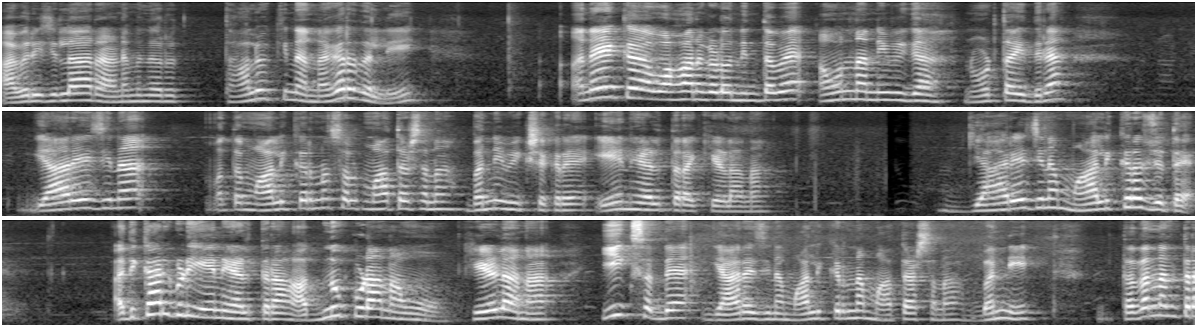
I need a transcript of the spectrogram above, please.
ಹಾವೇರಿ ಜಿಲ್ಲಾ, ರಾಣೆಬೆನ್ನೂರು ತಾಲೂಕಿನ ನಗರದಲ್ಲಿ ಅನೇಕ ವಾಹನಗಳು ನಿಂತವೆ. ಅವನ್ನ ನೀವೀಗ ನೋಡ್ತಾ ಇದ್ದೀರಾ? ಗ್ಯಾರೇಜಿನ ಮತ್ತು ಮಾಲೀಕರನ್ನು ಸ್ವಲ್ಪ ಮಾತಾಡ್ಸೋಣ. ಬನ್ನಿ ವೀಕ್ಷಕರೇ, ಏನು ಹೇಳ್ತಾರೆ ಕೇಳೋಣ. ಗ್ಯಾರೇಜಿನ ಮಾಲೀಕರ ಜೊತೆ. ಅಧಿಕಾರಿಗಳು ಏನು ಹೇಳ್ತಾರ? ಅದನ್ನೂ ಕೂಡ ನಾವು ಕೇಳೋಣ. ಈಗ ಸದ್ಯ ಗ್ಯಾರೇಜಿನ ಮಾಲೀಕರನ್ನ ಮಾತಾಡ್ಸೋಣ. ಬನ್ನಿ. ತದನಂತರ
